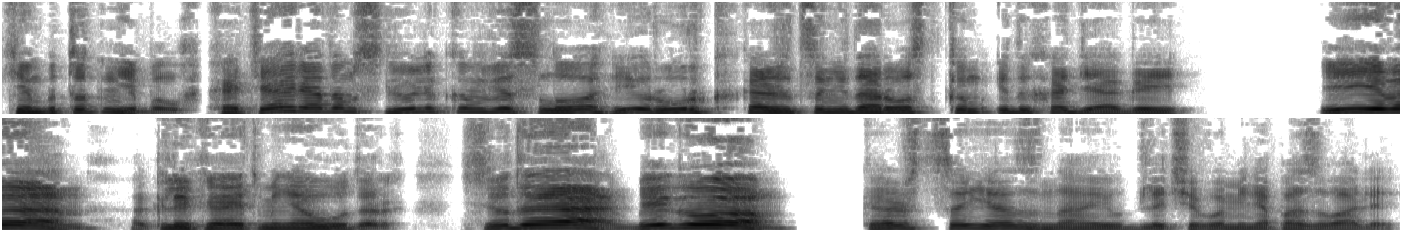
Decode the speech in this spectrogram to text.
кем бы тот ни был, хотя рядом с Люликом весло, и Рурк кажется недоростком и доходягой. «Иван!» — окликает меня Удар. «Сюда! Бегом!» Кажется, я знаю, для чего меня позвали.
